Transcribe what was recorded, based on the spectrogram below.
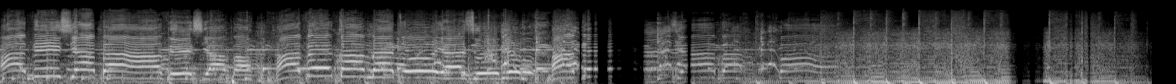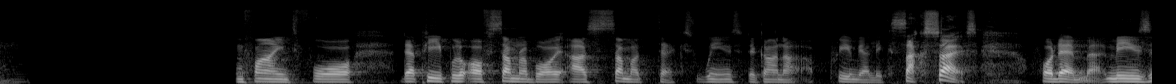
Ave Shaba, Ave Ave Tomato, yes, Find for the people of Boy as Samartex wins the Ghana Premier League. Success for them means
